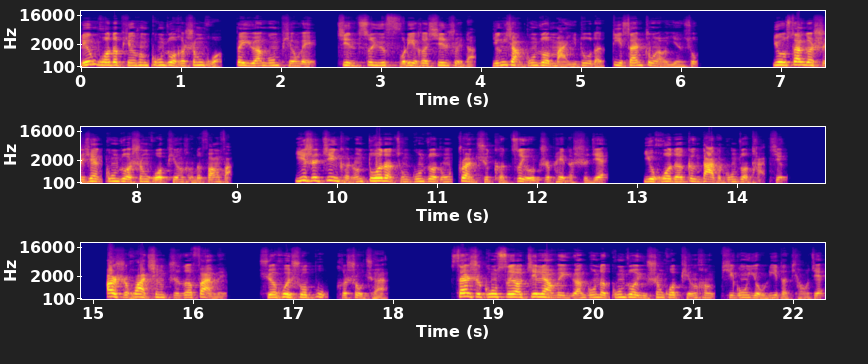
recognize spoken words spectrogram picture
灵活的平衡工作和生活，被员工评为仅次于福利和薪水的影响工作满意度的第三重要因素。有三个实现工作生活平衡的方法：一是尽可能多的从工作中赚取可自由支配的时间，以获得更大的工作弹性；二是划清职责范围，学会说不和授权。三是公司要尽量为员工的工作与生活平衡提供有利的条件。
